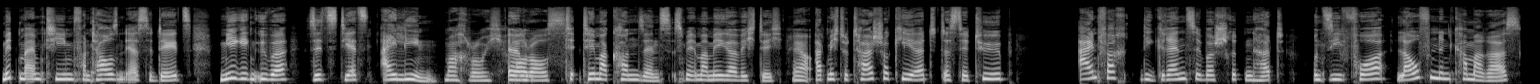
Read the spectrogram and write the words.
mit meinem Team von 1000 erste Dates. Mir gegenüber sitzt jetzt Eileen. Mach ruhig, hau Ähm, raus. Thema Konsens ist mir immer mega wichtig. Ja. Hat mich total schockiert, dass der Typ einfach die Grenze überschritten hat und sie vor laufenden Kameras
